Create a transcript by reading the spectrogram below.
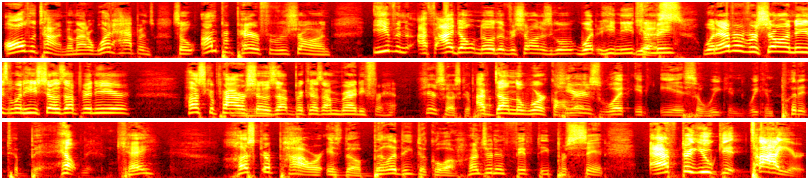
all the time, no matter what happens. So I'm prepared for Rashawn, even if I don't know that Rashawn is going what he needs from me. Whatever Rashawn needs when he shows up in here, Husker Power Mm-hmm. shows up because I'm ready for him. Here's Husker power. I've done the work already. Here's what it is, so we can we can put it to bed. Help me. Okay? Husker power is the ability to go 150% after you get tired.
